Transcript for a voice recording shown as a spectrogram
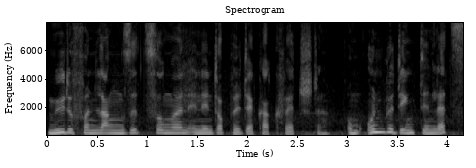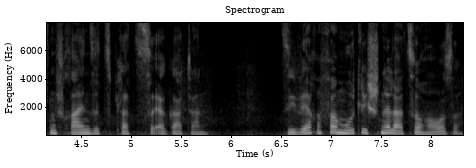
müde von langen Sitzungen in den Doppeldecker quetschte, um unbedingt den letzten freien Sitzplatz zu ergattern. Sie wäre vermutlich schneller zu Hause.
